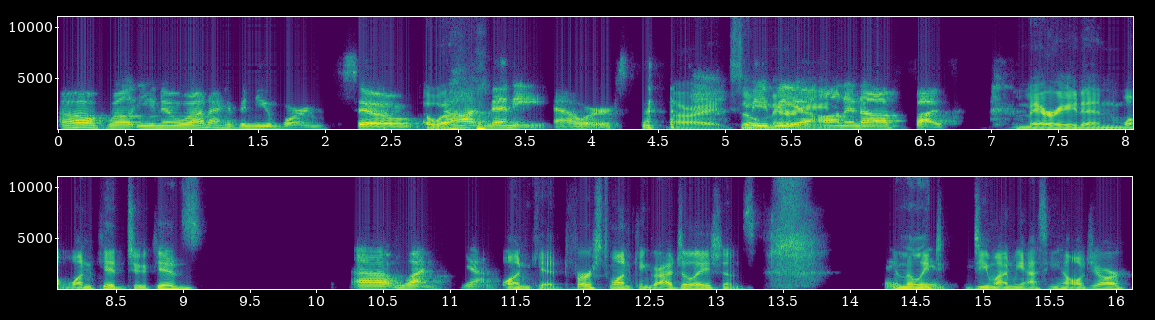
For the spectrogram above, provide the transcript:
Oh, well, you know what? I have a newborn. So oh, not many hours. All right. So maybe uh, on and off five. married and what, one kid, two kids? Uh, one, yeah. One kid. First one. Congratulations. Thank and Lily, you. do you mind me asking how old you are?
